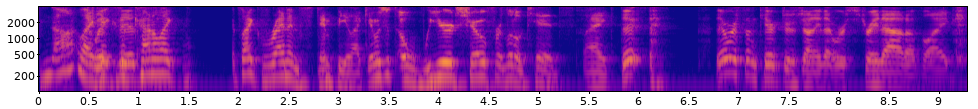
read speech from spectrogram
not like it it's kind of like it's like Ren and Stimpy. Like it was just a weird show for little kids. Like there, there were some characters, Johnny, that were straight out of like,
